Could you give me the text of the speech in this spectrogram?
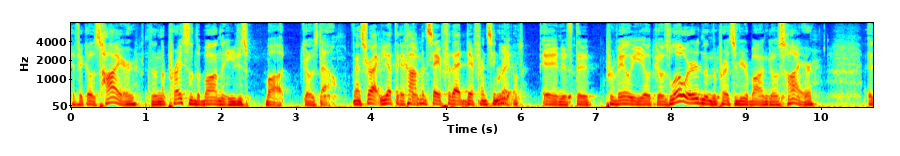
if it goes higher, then the price of the bond that you just bought goes down. That's right. You have to If the- compensate for that difference in Right. yield. And if the prevailing yield goes lower, then the price of your bond goes higher. uh,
